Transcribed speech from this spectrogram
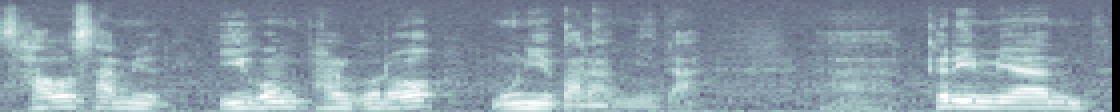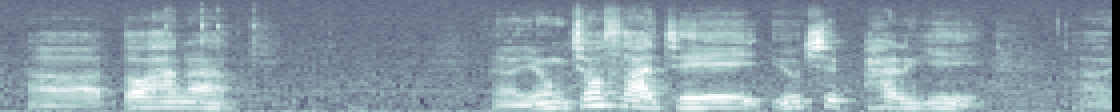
010-4531-2089로 문의 바랍니다. 아, 그러면 어, 또 하나 어, 용초사 제68기 어,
